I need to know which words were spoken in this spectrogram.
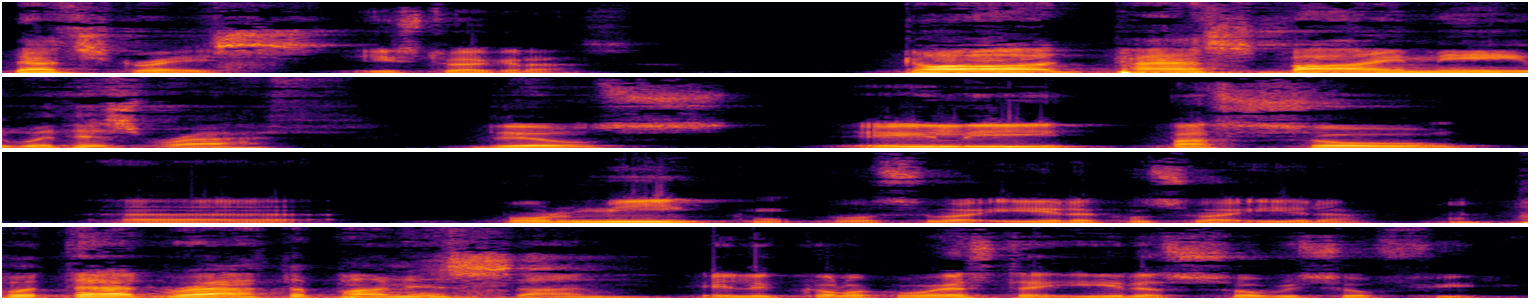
That's grace. Isto é graça. God passed by me with his wrath. Deus, Ele passou ah, por mim com, por sua ira, com sua ira. and put that wrath upon his son, Ele colocou esta ira sobre seu filho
